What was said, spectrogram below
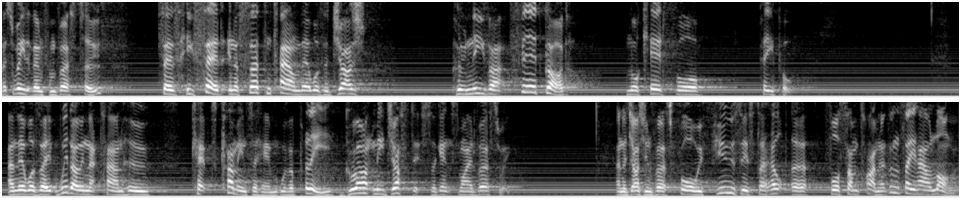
Let's read it then from verse 2. It says, He said, In a certain town there was a judge who neither feared God nor cared for people. And there was a widow in that town who kept coming to him with a plea grant me justice against my adversary. And the judge in verse 4 refuses to help her for some time. And it doesn't say how long.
